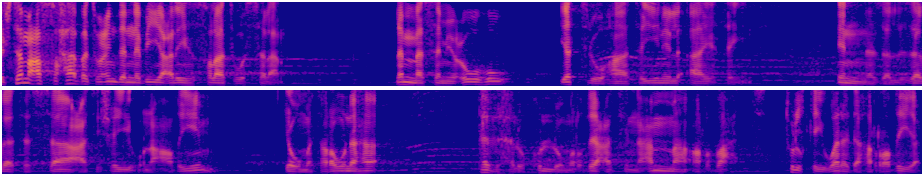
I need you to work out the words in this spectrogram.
اجتمع الصحابة عند النبي عليه الصلاة والسلام. لما سمعوه يتلو هاتين الآيتين. إن زلزلة الساعة شيء عظيم يوم ترونها تذهل كل مرضعة عما أرضعت. تلقي ولدها الرضيع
